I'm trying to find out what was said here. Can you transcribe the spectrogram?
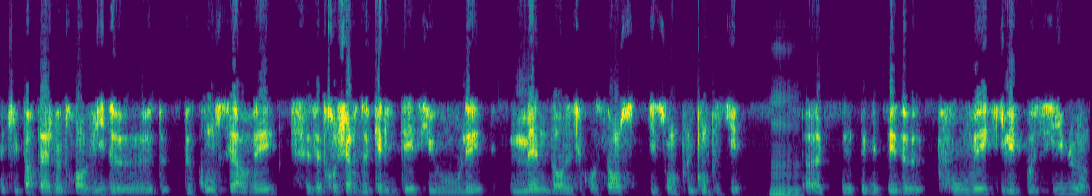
et qui partagent notre envie de, de, de, conserver cette recherche de qualité, si vous voulez, même dans des circonstances qui sont plus compliquées. Hmm. Euh, c'est d'essayer de prouver qu'il est possible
